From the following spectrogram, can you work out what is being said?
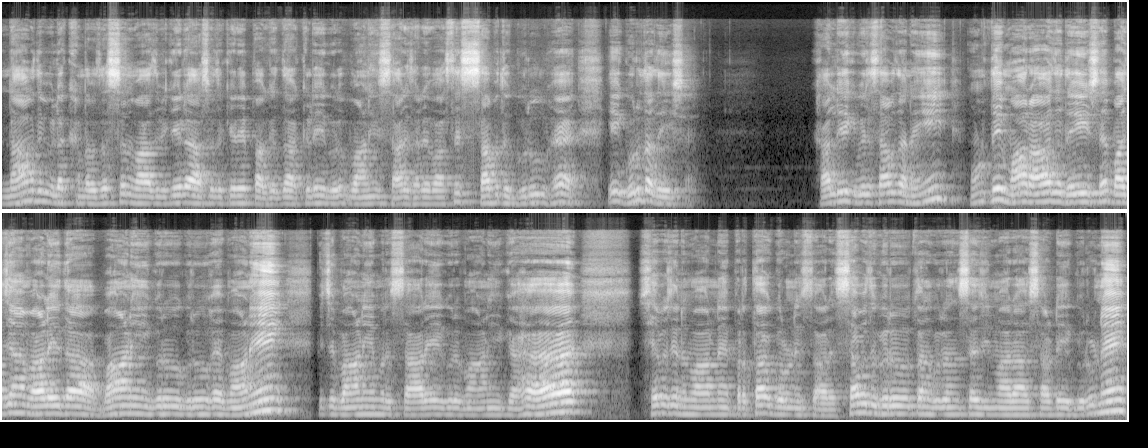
ਨਾਮ ਦੇ ਵਿਲੱਖਣ ਦਾ ਦੱਸਣ ਵਾਸਤੇ ਵੀ ਕਿਹੜਾ ਅਸਦ ਕਿਹੜੇ ਭਗਤ ਦਾ, ਕਿਹੜੇ ਗੁਰੂ, ਬਾਣੀ ਸਾਰੇ ਸਾਡੇ ਵਾਸਤੇ ਸ਼ਬਦ ਗੁਰੂ ਹੈ। ਇਹ ਗੁਰੂ ਦਾ ਦੇਸ਼ ਹੈ। ਖਾਲੀ ਇੱਕ ਵੀਰ ਸਾਹਿਬ ਦਾ ਨਹੀਂ, ਹੁਣ ਤੇ ਮਹਾਰਾਜ ਦੇਸ਼ ਹੈ ਬਾਜਾਂ ਵਾਲੇ ਦਾ। ਬਾਣੀ ਗੁਰੂ ਗੁਰੂ ਹੈ ਬਾਣੀ, ਵਿੱਚ ਬਾਣੀ ਅੰਮ੍ਰਿਤ ਸਾਰੇ ਗੁਰਬਾਣੀ ਕਹਾ। ਸੇਵਕ ਜਨ ਮਾਨ ਨੇ ਪ੍ਰਤਾਪ ਗੁਰੂ ਨੇ ਸਾਰੇ। ਸ਼ਬਦ ਗੁਰੂ, ਤਨ ਗੁਰੂ ਅੰਸਰ ਜੀ ਮਹਾਰਾਜ ਸਾਡੇ ਗੁਰੂ ਨੇ।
